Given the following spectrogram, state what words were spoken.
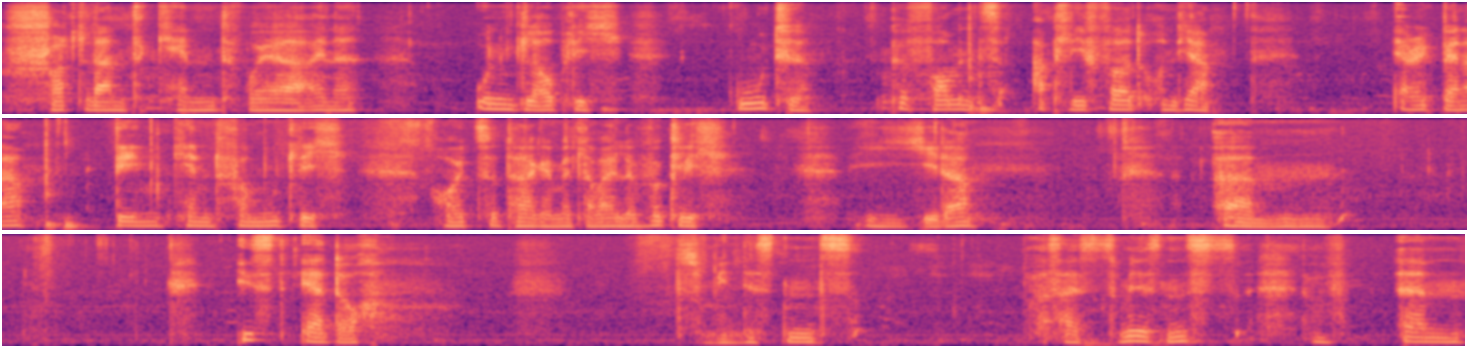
Schottland kennt, wo er eine unglaublich gute Performance abliefert. Und ja, Eric Banner, den kennt vermutlich heutzutage mittlerweile wirklich jeder. Ähm, ist er doch zumindestens, was heißt zumindestens, ähm,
